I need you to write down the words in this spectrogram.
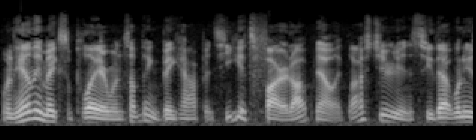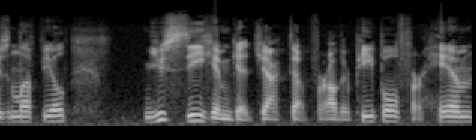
when Hanley makes a play or when something big happens, he gets fired up now. Like last year, you didn't see that when he was in left field. You see him get jacked up for other people, for him,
